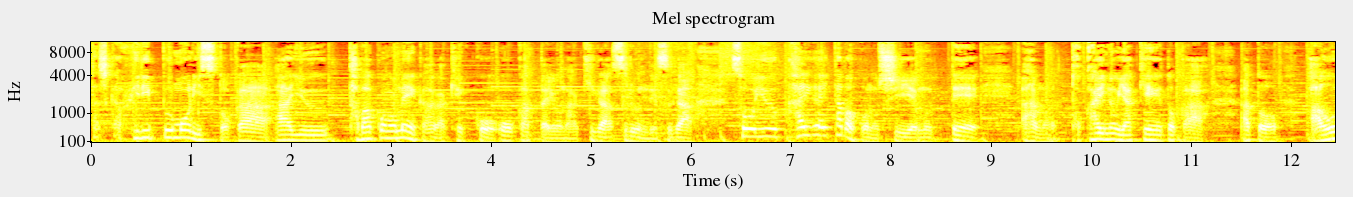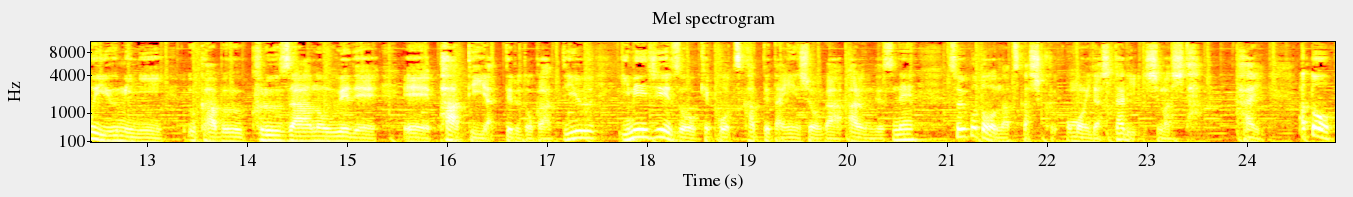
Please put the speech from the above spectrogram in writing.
確かフィリップ・モリスとかああいうタバコのメーカーが結構多かったような気がするんですがそういう海外タバコの CM ってあの都会の夜景とかあと青い海に浮かぶクルーザーの上で、えー、パーティーやってるとかっていうイメージ映像を結構使ってた印象があるんですね。そういうことを懐かしく思い出したりしました。はい。あと、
